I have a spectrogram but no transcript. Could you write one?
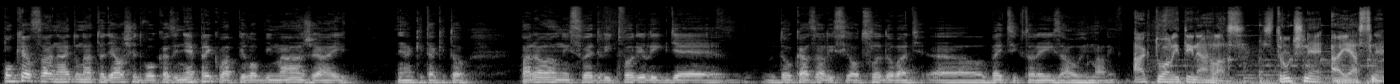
pokiaľ sa nájdu na to ďalšie dôkazy, neprekvapilo by ma, že aj nejaký takýto paralelný svet vytvorili, kde dokázali si odsledovať e, veci, ktoré ich zaujímali. Aktuality na hlas. Stručne a jasne.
